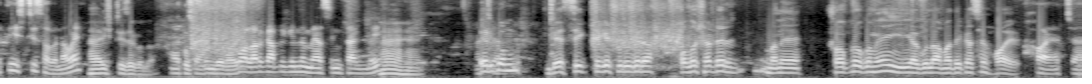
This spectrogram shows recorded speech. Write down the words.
এতে স্টিচ হবে না ভাই? হ্যাঁ স্টিচ এগুলা। খুব আচ্ছা। সুন্দর হয়। কলার কাপে কিন্তু ম্যাচিং থাকবে হ্যাঁ হ্যাঁ। এরকম বেসিক থেকে শুরু করে পলো শার্টের মানে সব রকমের ইয়াগুলো আমাদের কাছে হয়। হয় আচ্ছা।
